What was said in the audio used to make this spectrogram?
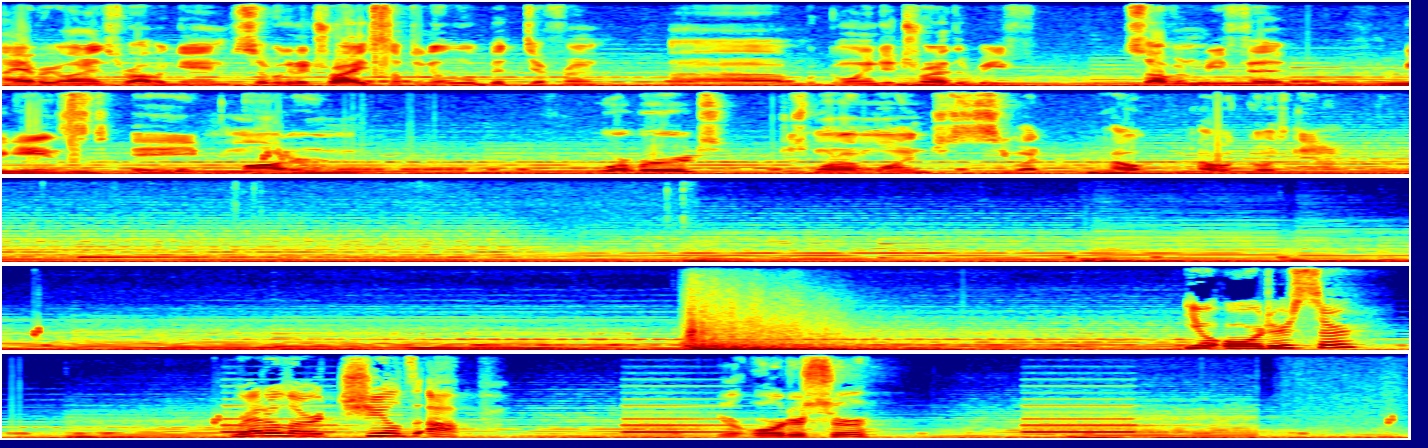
Hi everyone, it's Rob again. So we're going to try something a little bit different. Uh, we're going to try the Reef Sovereign refit against a modern Warbird, just one on one, just to see what how how it goes down. Your orders, sir? Red alert, shields up. Your orders, sir?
